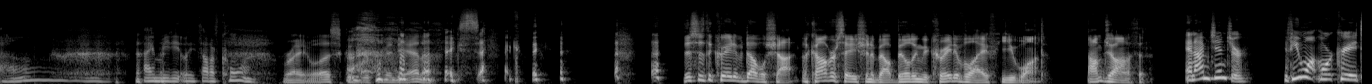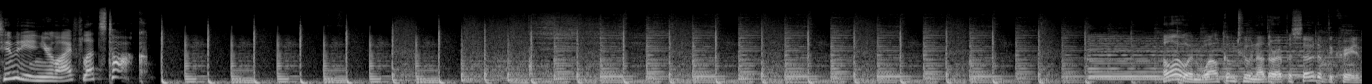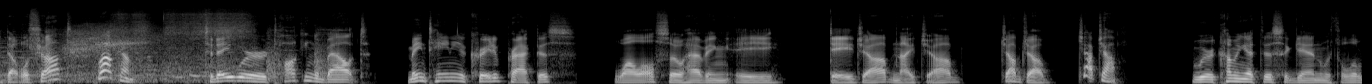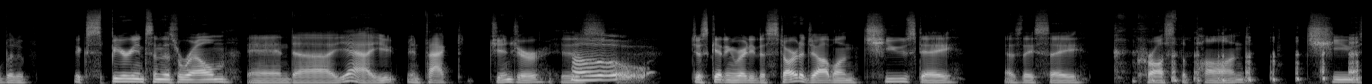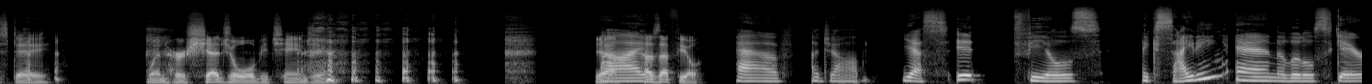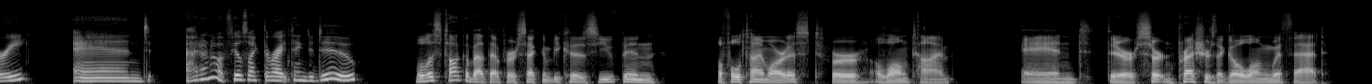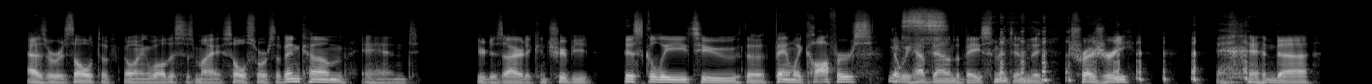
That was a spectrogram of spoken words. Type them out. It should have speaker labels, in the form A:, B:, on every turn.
A: Oh, I immediately thought of corn.
B: Right. Well, that's because you're from Indiana.
A: exactly.
B: This is the Creative Double Shot, a conversation about building the creative life you want. I'm Jonathan.
A: And I'm Ginger. If you want more creativity in your life, let's talk.
B: Hello, and welcome to another episode of the Creative Double Shot.
A: Welcome.
B: Today, we're talking about maintaining a creative practice while also having a day job, night job, job job.
A: Job, job.
B: We're coming at this again with a little bit of experience in this realm. And uh, yeah, you, in fact, Ginger is
A: Oh,
B: just getting ready to start a job on Tuesday, as they say across the pond. Tuesday, when her schedule will be changing. Yeah.
A: I-
B: How's that feel?
A: have a job. Yes, it feels exciting and a little scary. And I don't know, it feels like the right thing to do.
B: Well, let's talk about that for a second because you've been a full time artist for a long time. And there are certain pressures that go along with that as a result of going, well, this is my sole source of income and your desire to contribute fiscally to the family coffers that we have down in the basement in the treasury. And, uh,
